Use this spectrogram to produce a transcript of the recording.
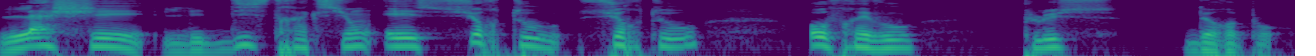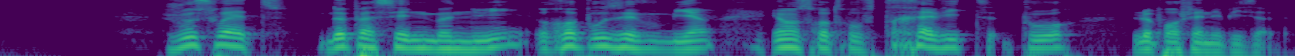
lâchez les distractions et surtout, surtout, offrez-vous plus de repos. Je vous souhaite de passer une bonne nuit, reposez-vous bien et on se retrouve très vite pour le prochain épisode.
